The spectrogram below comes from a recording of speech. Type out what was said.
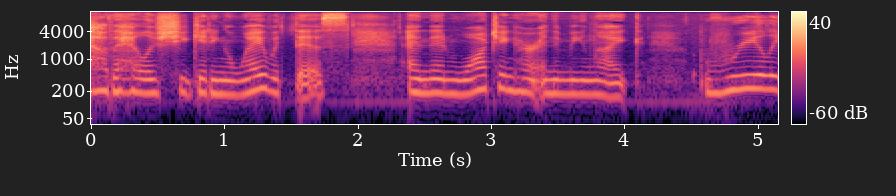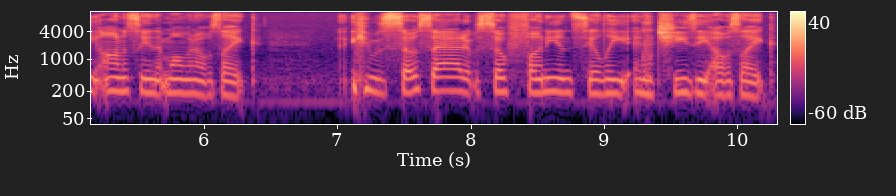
how the hell is she getting away with this? And then watching her and then being like really honestly in that moment I was like it was so sad. It was so funny and silly and cheesy. I was like,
